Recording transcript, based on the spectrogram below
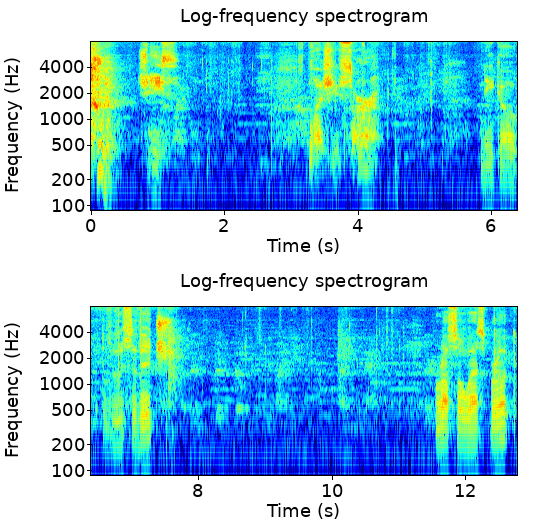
Jeez. Bless you, sir. Niko Vucevic. Russell Westbrook.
